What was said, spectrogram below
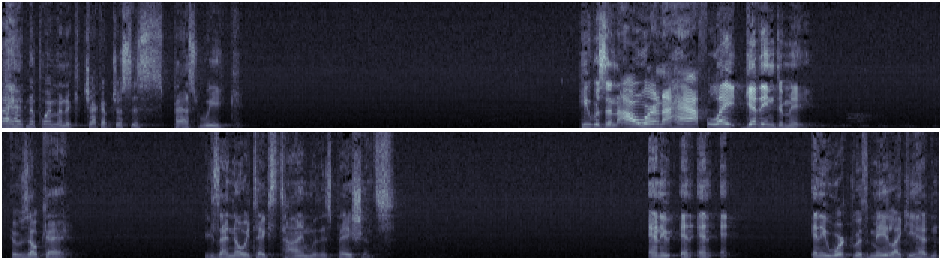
I had an appointment, a checkup just this past week. He was an hour and a half late getting to me. It was okay because I know he takes time with his patients. And he, and, and, and he worked with me like he had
